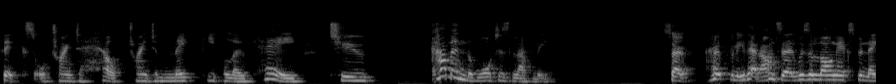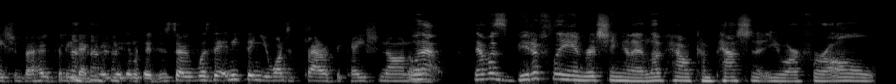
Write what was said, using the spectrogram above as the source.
fix or trying to help, trying to make people okay, to come in, the water's lovely. So hopefully that answer, it was a long explanation, but hopefully that gave you a little bit. So was there anything you wanted clarification on? Or? Well, that, that was beautifully enriching. And I love how compassionate you are for all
